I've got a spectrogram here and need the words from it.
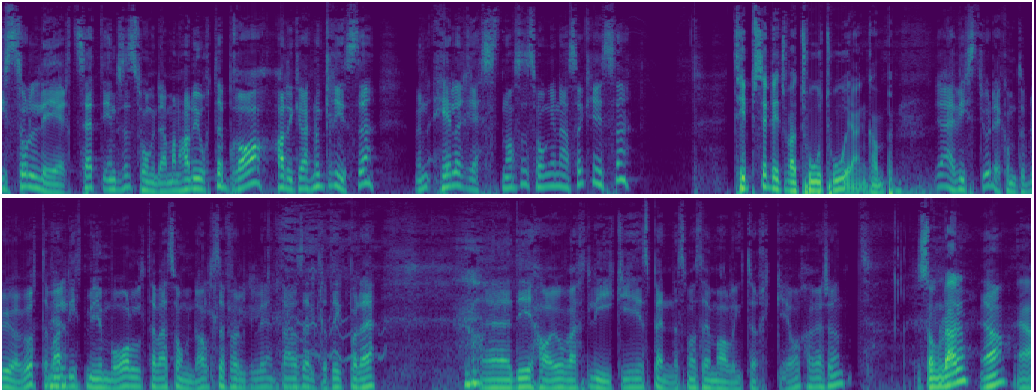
Isolert sett i en sesong der man hadde gjort det bra, hadde ikke vært noe krise. Men hele resten av sesongen er så krise. Tipset ditt var 2-2 i den kampen. Ja, jeg visste jo det kom til å bli uavgjort. Det var litt mye mål til å være Sogndal, selvfølgelig. Tar selvkritikk på det. Eh, De har jo vært like spennende som å se maling tørke i år, har jeg skjønt. Sogndal? Ja, Ja,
